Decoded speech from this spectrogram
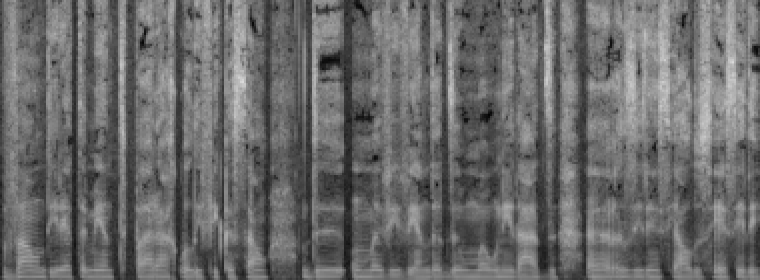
vão diretamente para a requalificação de uma vivenda, de uma unidade uh, residencial do CSD.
